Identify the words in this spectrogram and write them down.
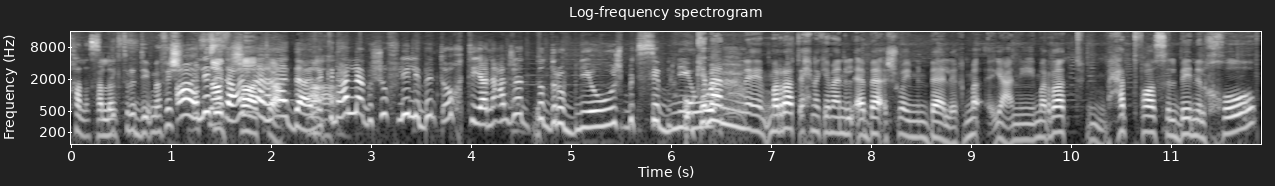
خلص خلص. تردي ما فيش آه لسه. عنا هذا آه. لكن هلأ بشوف ليلي بنت أختي يعني عن جد تضربني وش بتسبني و- وكمان مرات إحنا كمان الآباء شوي بنبالغ يعني مرات حط فاصل بين الخوف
